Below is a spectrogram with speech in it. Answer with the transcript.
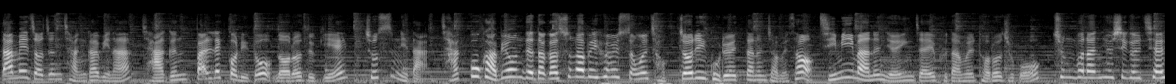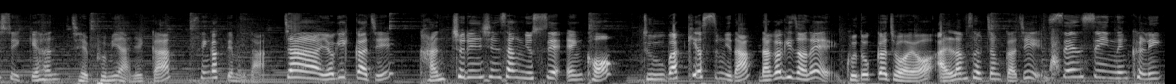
땀에 젖은 장갑이나 작은 빨랫거리도 널어두기에 좋습니다. 작고 가벼운 데다가 수납의 효율성을 적절히 고려했다는 점에서 짐이 많은 여행자의 부담을 덜어주고 충분한 휴식을 취할 수 있게 한 제품이 아닐까 생각됩니다. 자 여기까지 간추린 신상 뉴스의 앵커 두 바퀴였습니다. 나가기 전에 구독과 좋아요, 알람 설정까지 센스 있는 클릭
